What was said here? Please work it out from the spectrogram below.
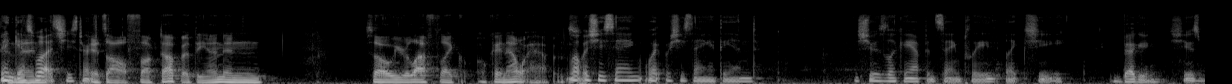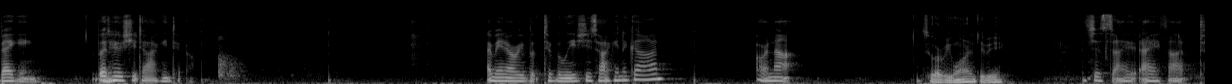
and, guess what? She starts. It's all fucked up at the end, and so you're left like, okay, now what happens? What was she saying? What was she saying at the end? She was looking up and saying, "Please," like she begging. she was begging, but Mm. who's she talking to? I mean, are we to believe she's talking to God, or not? It's whoever you want it to be. It's just I I thought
